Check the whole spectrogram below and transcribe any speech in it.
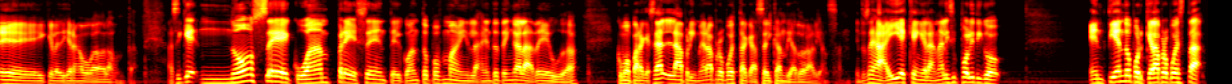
eh, que le dijeran abogado de la Junta. Así que no sé cuán presente, cuán top of mind la gente tenga la deuda como para que sea la primera propuesta que hace el candidato de la alianza. Entonces ahí es que en el análisis político entiendo por qué la propuesta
